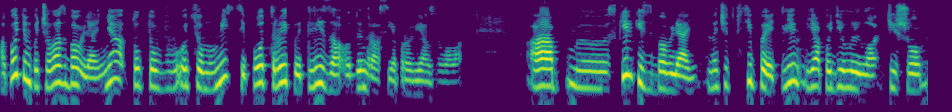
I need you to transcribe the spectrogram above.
а потім почала збавляння. Тобто в цьому місці по три петлі за один раз я пров'язувала. А е, скількість збавлянь, значить, всі петлі я поділила ті, що е,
